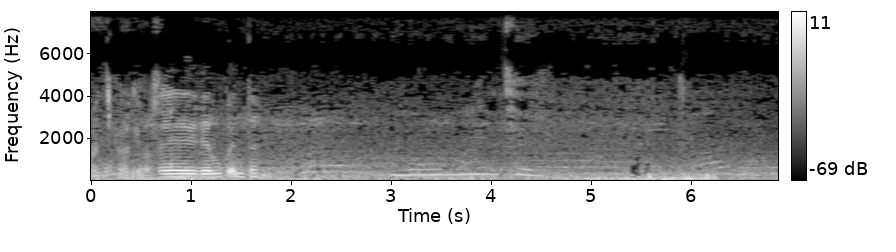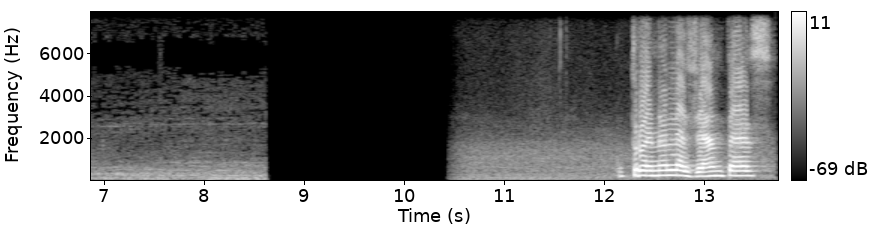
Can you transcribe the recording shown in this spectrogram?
Para que no se den cuenta. Truenan las llantas,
